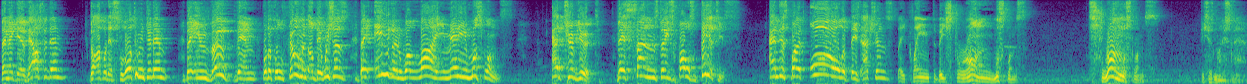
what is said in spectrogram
They make their vows to them. They offer their slaughter into them. They invoke them for the fulfillment of their wishes. They even, wallahi, many Muslims attribute their sons to these false deities. And despite all of these actions, they claim to be strong Muslims. Strong Muslims. This is not Islam.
